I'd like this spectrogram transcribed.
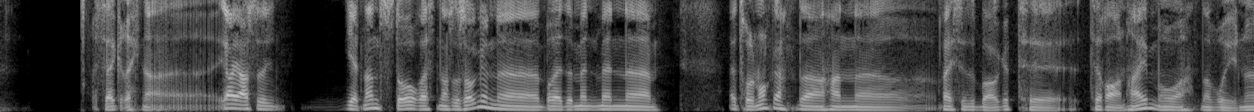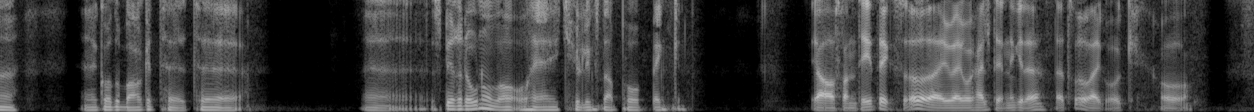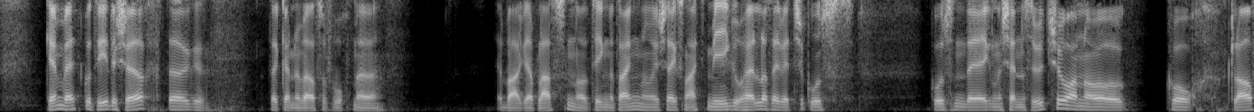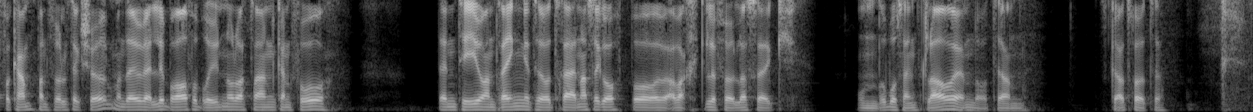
så jeg regner Ja, ja, altså Gjerne han står resten av sesongen, eh, Brede, men, men eh, jeg tror nok at han eh, reiser tilbake til, til Ranheim, og da Bryne eh, går tilbake til, til eh, Spiridonov og, har Kyllingstad på benken. Ja, fremtidig så er jo jeg òg helt enig i det. Det tror jeg òg. Og hvem vet når det skjer? Det, det kan jo være så fort vi berga plassen og ting og tang. Nå har ikke jeg snakket med Igor heller, så jeg vet ikke hvordan, det egentlig kjennes ut for han, og hvor klar for kamp han føler seg sjøl. Men det er jo veldig bra for Bryne at han kan få den tida han trenger til å trene seg opp og virkelig føle seg 100% klar igjen da, til han skal trå til.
